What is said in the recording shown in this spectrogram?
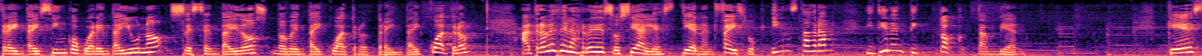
3541 62 94 34. A través de las redes sociales tienen Facebook, Instagram y tienen TikTok también que es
